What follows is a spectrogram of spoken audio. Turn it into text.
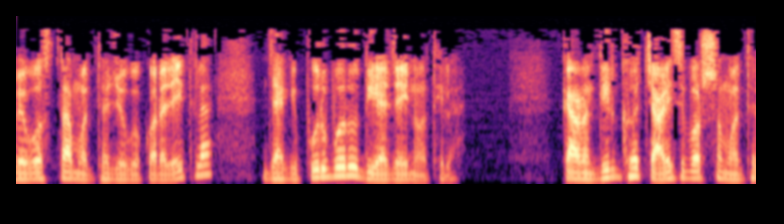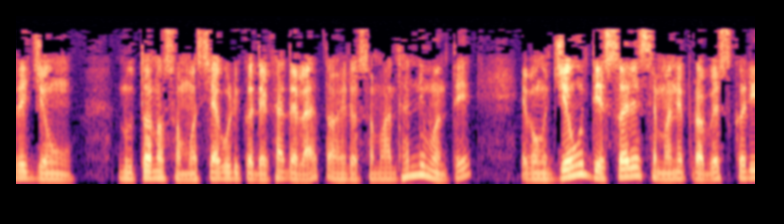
ବ୍ୟବସ୍ଥା ମଧ୍ୟ ଯୋଗ କରାଯାଇଥିଲା ଯାହାକି ପୂର୍ବରୁ ଦିଆଯାଇ ନଥିଲା। କାରଣ ଦୀର୍ଘ ଚାଳିଶ ବର୍ଷ ମଧ୍ୟରେ ଯେଉଁ ନୂତନ ସମସ୍ୟାଗୁଡ଼ିକ ଦେଖାଦେଲା ତହିଁର ସମାଧାନ ନିମନ୍ତେ ଏବଂ ଯେଉଁ ଦେଶରେ ସେମାନେ ପ୍ରବେଶ କରି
